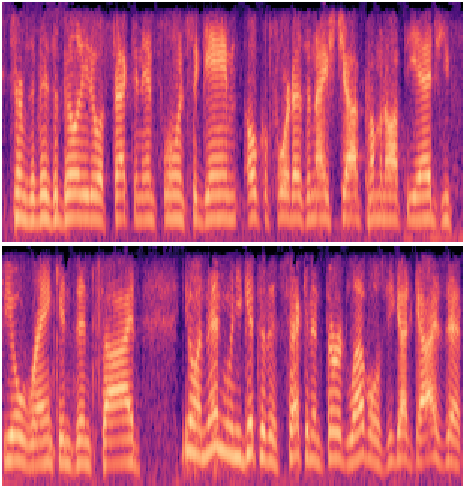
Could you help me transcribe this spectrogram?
in terms of his ability to affect and influence the game. Okafor does a nice job coming off the edge. You feel Rankins inside, you know, and then when you get to the second and third levels, you got guys that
